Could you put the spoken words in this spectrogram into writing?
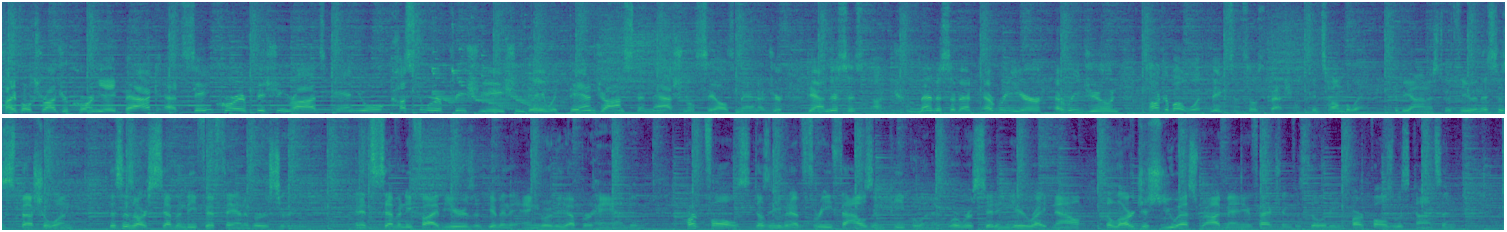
Hi folks, Roger Cormier back at St. Croix Fishing Rods annual Customer Appreciation Day with Dan Johnston, National Sales Manager. Dan, this is a tremendous event every year, every June. Talk about what makes it so special. It's humbling, to be honest with you, and this is a special one. This is our 75th anniversary, and it's 75 years of giving the angler the upper hand. And Park Falls doesn't even have 3,000 people in it. Where we're sitting here right now, the largest U.S. rod manufacturing facility, Park Falls, Wisconsin,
